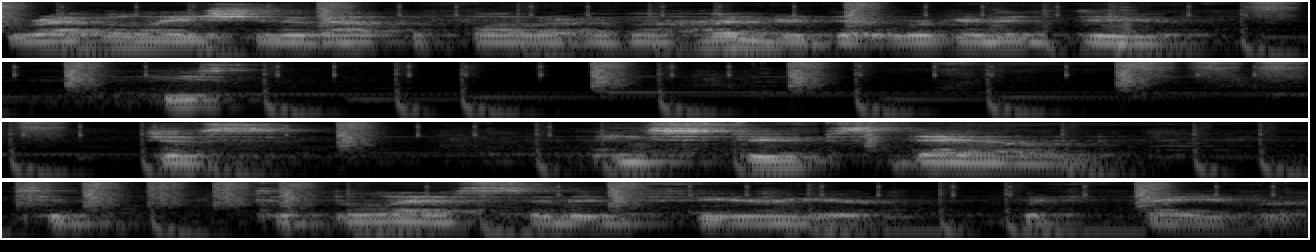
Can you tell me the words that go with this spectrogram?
revelation about the Father of a hundred that we're going to do. He's just he stoops down to to bless an inferior with favor.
